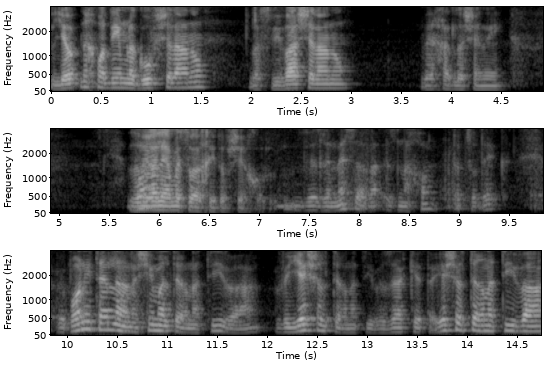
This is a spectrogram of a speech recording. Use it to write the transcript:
להיות נחמדים לגוף שלנו, לסביבה שלנו, ואחד לשני. זה נראה לי המסר הכי טוב שיכול. וזה מסר, זה נכון, אתה צודק. ובוא ניתן לאנשים אלטרנטיבה, ויש אלטרנטיבה, זה הקטע. יש אלטרנטיבה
